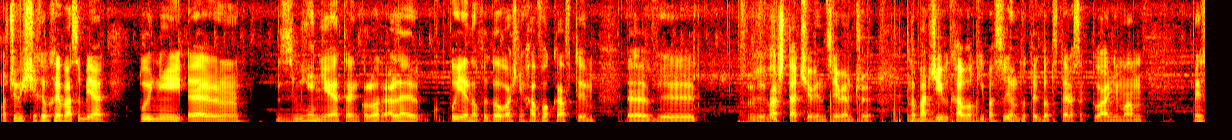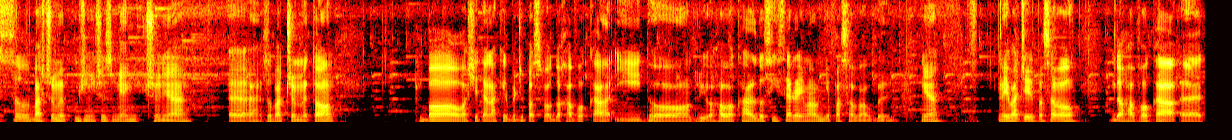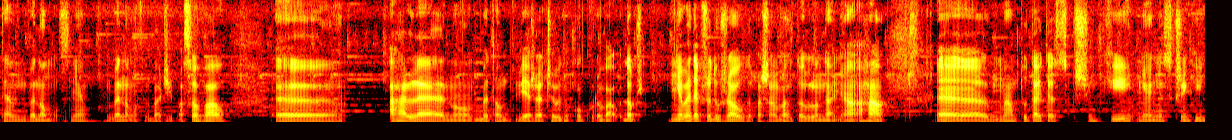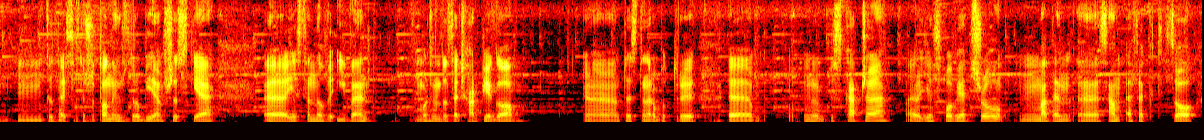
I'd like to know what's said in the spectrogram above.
Oczywiście chy- chyba sobie później e, zmienię ten kolor, ale kupuję nowego właśnie Havoka w tym e, w, w warsztacie, więc nie wiem czy no bardziej Havoki pasują do tego co teraz aktualnie mam. Więc zobaczymy później czy zmienić czy nie. E, zobaczymy to. Bo właśnie ten lakier będzie pasował do Havoka i do drugiego Havoka, ale do Sinceray mam nie pasowałby, nie? Najbardziej pasował do Havoka e, ten Venomus, nie? Venomus bardziej pasował. E, ale no, będą dwie rzeczy, będą konkurowały. Dobrze, nie będę przedłużał, zapraszam was do oglądania. Aha, e, mam tutaj te skrzynki, nie, nie skrzynki, mm, tutaj są te żetony, już zrobiłem wszystkie. E, jest ten nowy event, można dostać Harpiego. E, to jest ten robot, który e, skacze, e, jest w powietrzu, ma ten e, sam efekt co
